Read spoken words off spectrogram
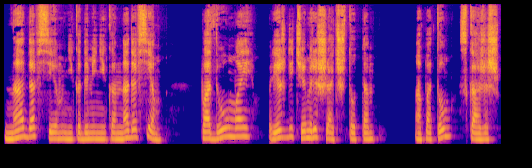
Надо всем, Ника Доминика, надо всем. Подумай, прежде чем решать что-то. А потом скажешь.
